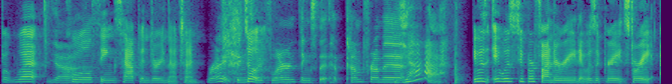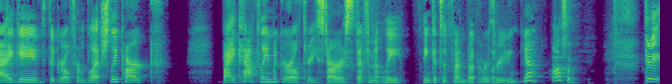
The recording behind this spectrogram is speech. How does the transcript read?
but what Yeah. cool things happened during that time. Right. Things So- we've learned, things that have come from it. Yeah. It was it was super fun to read. It was a great story. I gave The Girl from Bletchley Park by Kathleen McGurl three stars. Definitely think it's a fun book Good worth one. reading. Yeah. Awesome. Okay,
